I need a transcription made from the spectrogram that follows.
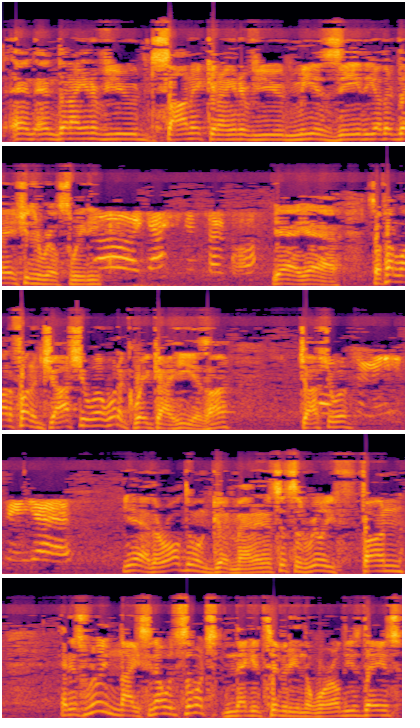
And and then I interviewed Sonic and I interviewed Mia Z the other day. She's a real sweetie. oh, yeah, she's so cool. Yeah, yeah. So I've had a lot of fun. And Joshua, what a great guy he is, huh? Oh, Joshua. it's amazing, yes. Yeah, they're all doing good, man. And it's just a really fun and it's really nice. You know, with so much negativity in the world these days,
